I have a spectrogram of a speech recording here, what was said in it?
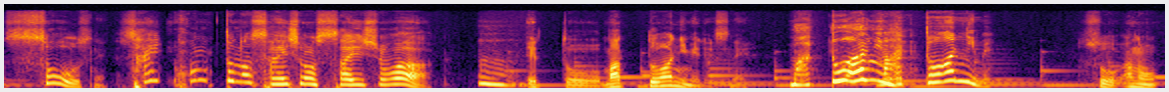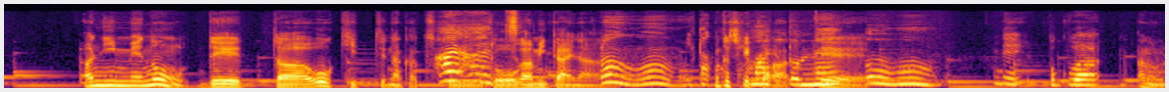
そうですね。最本当の最初の最初はうん。えっと MADアニメですね。 MADアニメ？ MADアニメ？そうあのアニメのデータを切ってなんか作はいはい。る動画みたいな、うんうん、見た。こと昔結構あって、ね。うんうん。で僕はあの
